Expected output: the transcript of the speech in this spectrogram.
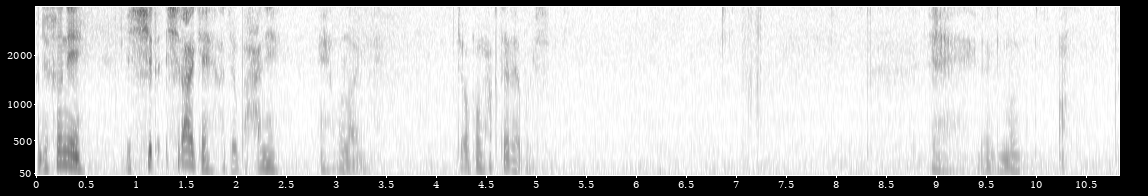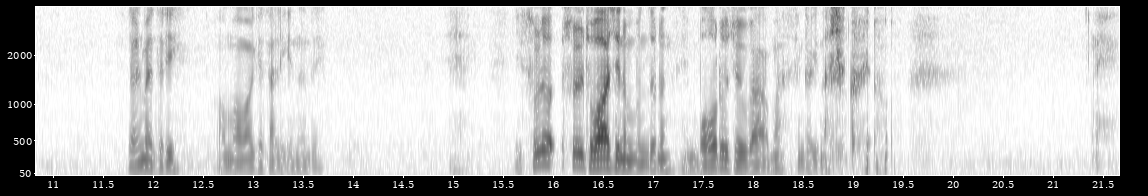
아주 순이 실, 실하게 아주 많이 예, 올라와 있네요. 조금 확대를 해보겠습니다. 여기 뭐 열매들이 어마어마하게 달리겠는데 예. 술, 술 좋아하시는 분들은 머루주가 아마 생각이 나실 거예요 예.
